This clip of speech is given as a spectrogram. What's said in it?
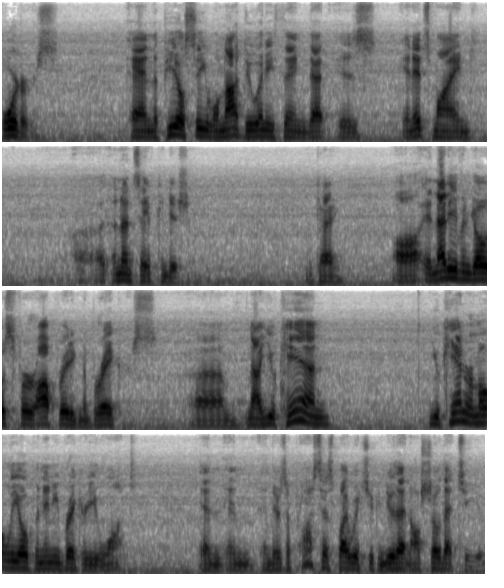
orders. and the PLC will not do anything that is, in its mind, uh, an unsafe condition. Okay? Uh, and that even goes for operating the breakers. Um, now you can, you can remotely open any breaker you want. And, and, and there's a process by which you can do that, and I'll show that to you.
